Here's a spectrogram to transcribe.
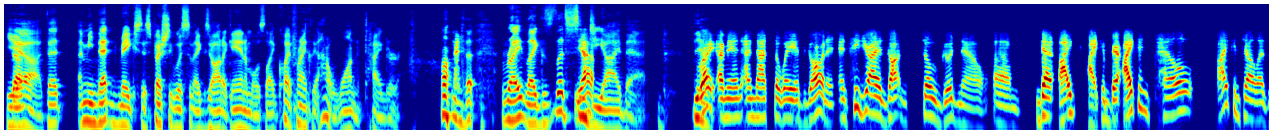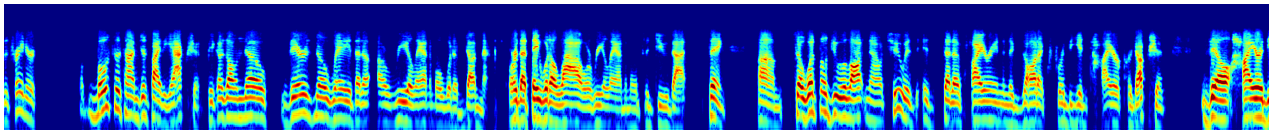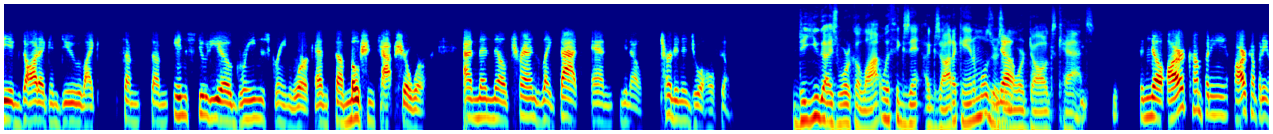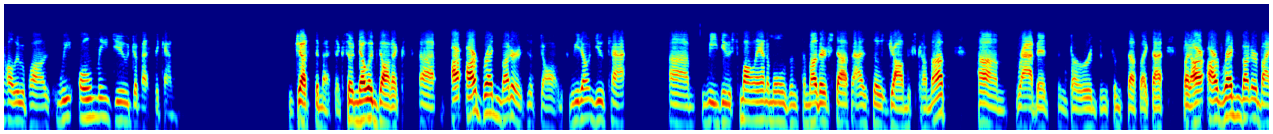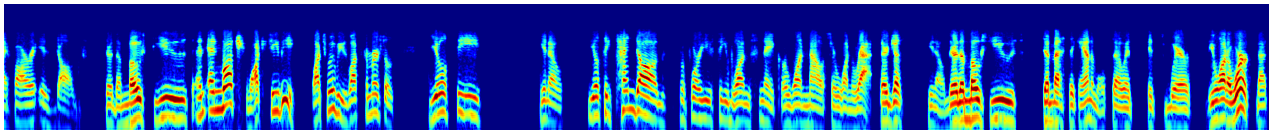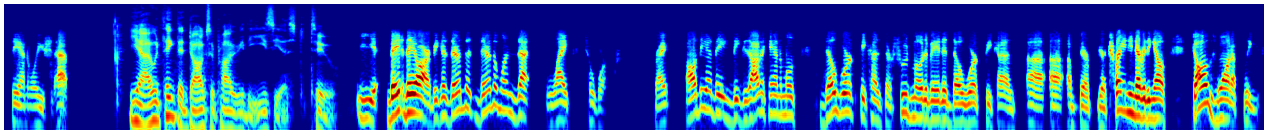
Yeah, so, that I mean that makes especially with some exotic animals like quite frankly I don't want a tiger on the right like let's CGI yeah. that. Yeah. Right. I mean and that's the way it's gone and, and CGI has gotten so good now um, that I I can bear I can tell I can tell as a trainer most of the time just by the action because I'll know there's no way that a, a, real animal would have done that or that they would allow a real animal to do that thing. Um, so what they'll do a lot now too is instead of hiring an exotic for the entire production, they'll hire the exotic and do like some some in studio green screen work and some motion capture work, and then they'll translate that and you know turn it into a whole film do you guys work a lot with exa- exotic animals, or is no. it more dogs, cats? No, our company, our company, Hollywood Paws, we only do domestic animals, just domestic. So no exotics. Uh, our, our bread and butter is just dogs. We don't do cats. Um, we do small animals and some other stuff as those jobs come up, um, rabbits and birds and some stuff like that. But our, our bread and butter by far is dogs. They're the most used. And and watch watch TV, watch movies, watch commercials. You'll see you know, you'll see 10 dogs before you see one snake or one mouse or one rat. They're just, you know, they're the most used domestic animal. So it's, it's where if you want to work, that's the animal you should have. Yeah, I would think that dogs would probably be the easiest too. Yeah, they, they are because they're the, they're the ones that like to work, right? All the, the, the exotic animals, they'll work because they're food motivated. They'll work because uh, uh, of their, their training, everything else. Dogs want to please,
